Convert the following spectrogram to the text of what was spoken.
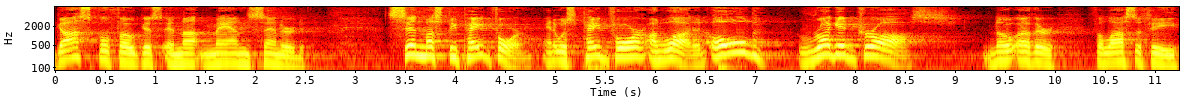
gospel focused and not man centered. Sin must be paid for, and it was paid for on what? An old, rugged cross. No other philosophy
